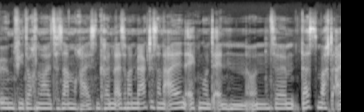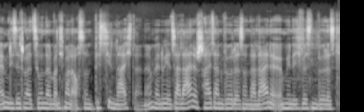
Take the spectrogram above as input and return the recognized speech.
irgendwie doch mal zusammenreißen können. Also man merkt es an allen Ecken und Enden. Und ähm, das macht einem die Situation dann manchmal auch so ein bisschen leichter. Ne? Wenn du jetzt alleine scheitern würdest und alleine irgendwie nicht wissen würdest,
